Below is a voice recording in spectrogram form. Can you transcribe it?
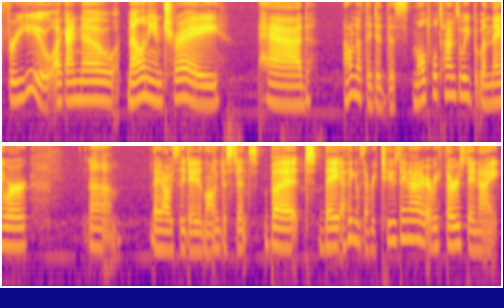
for you. Like I know Melanie and Trey had I don't know if they did this multiple times a week, but when they were um they obviously dated long distance, but they I think it was every Tuesday night or every Thursday night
